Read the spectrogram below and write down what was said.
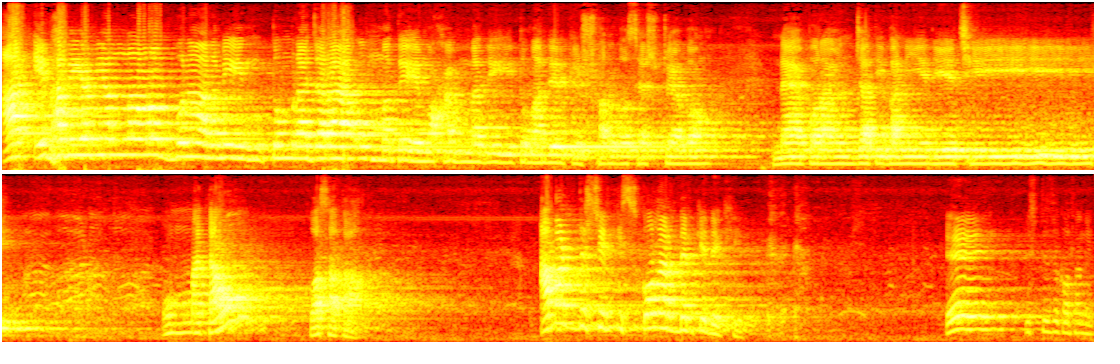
আর এভাবে আমি আল্লাহ রব্বুল আলামিন তোমরা যারা উম্মতে মুহাম্মাদি তোমাদেরকে সর্বশ্রেষ্ঠ এবং ন্যায়পরায়ণ জাতি বানিয়ে দিয়েছি। উম্মাতাও ওয়াসাতা আমার দেশের স্কলারদেরকে দেখি। এ, স্টেজে কথা নেই।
